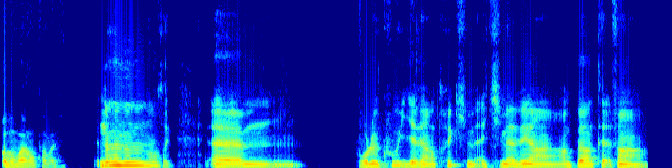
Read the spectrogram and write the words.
Pardon Valentin, vas-y. Non, non, non, non, non, hem, pour le coup, il y avait un truc qui m'a qui m'avait un un peu enfin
